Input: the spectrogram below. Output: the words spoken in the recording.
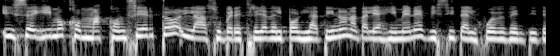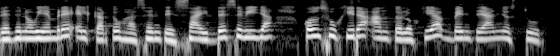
Y seguimos con más conciertos. La superestrella del post latino, Natalia Jiménez, visita el jueves 23 de noviembre el Cartuja Center Site de Sevilla con su gira Antología 20 años Tour,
